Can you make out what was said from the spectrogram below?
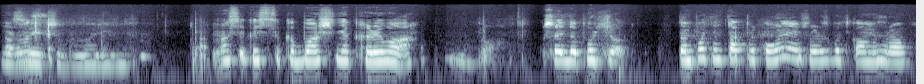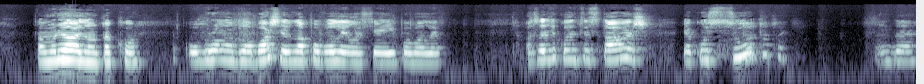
Я звик, щоб було рівно. У нас якась така башня крива. Ще до початку. Там потім так прикольно, що з батьками грав. Там реально тако. Огромна була башня, вона повалилася, я її повалив. А кстати, коли ти ставиш якусь цю, то таке? де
